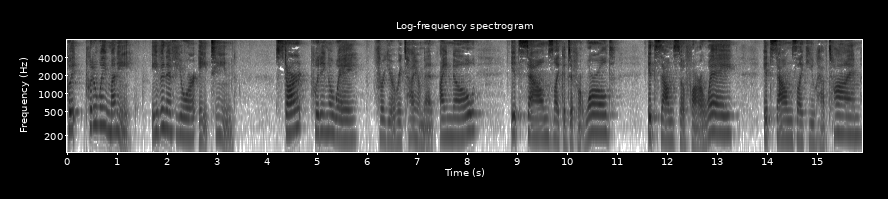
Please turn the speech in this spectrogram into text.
Put, put away money, even if you're 18. Start putting away for your retirement. I know it sounds like a different world. It sounds so far away. It sounds like you have time.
